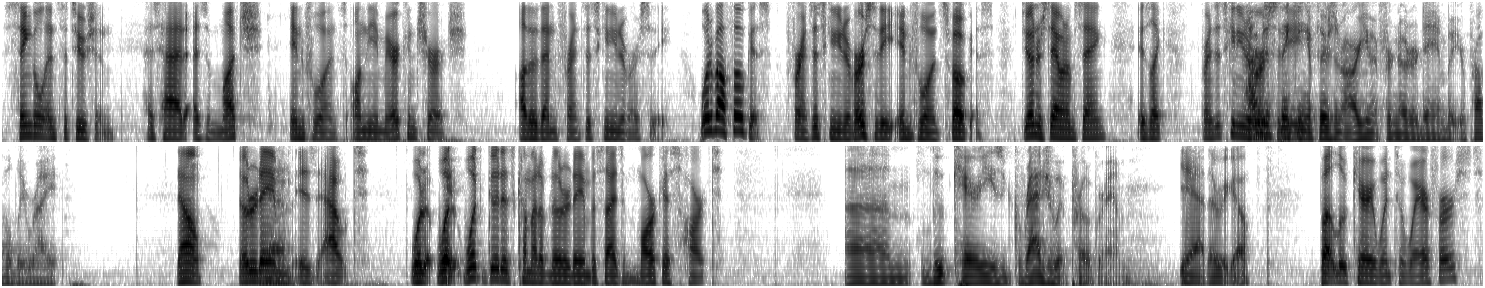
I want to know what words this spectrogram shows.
single institution has had as much influence on the American church other than Franciscan University. What about Focus? Franciscan University influenced Focus. Do you understand what I'm saying? Is like Franciscan University. I'm just thinking if there's an argument for Notre Dame, but you're probably right. No, Notre Dame Yeah. is out. What what what good has come out of Notre Dame besides Marcus Hart? Um, Luke Carey's graduate program. Yeah, there we go. But Luke Carey went to where first?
